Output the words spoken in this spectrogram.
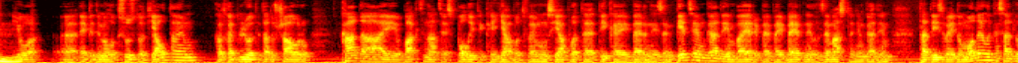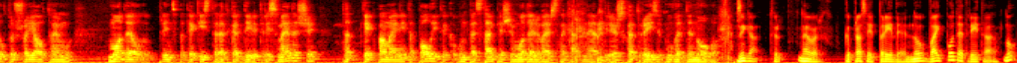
Mm. Jo uh, epidemiologs uzdod jautājumu, kaut kādu ļoti šauru. Kādai vakcinācijas politikai jābūt, vai mums jāpotē tikai bērni zem pieciem gadiem, vai arī vai bērni zem astoņiem gadiem. Tad izveido modeli, kas atbild uz šo jautājumu. Modeli principā tiek izterēti kā 2-3 mēneši, tad tiek pamainīta politika, un pēc tam pie šī modeļa vairs nekad neatgriežas. Katru reizi būvēt de novo. Zinām, tur nevar ka prasīt par rītdienu. Nu, vajag potēt rītā. Nu,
